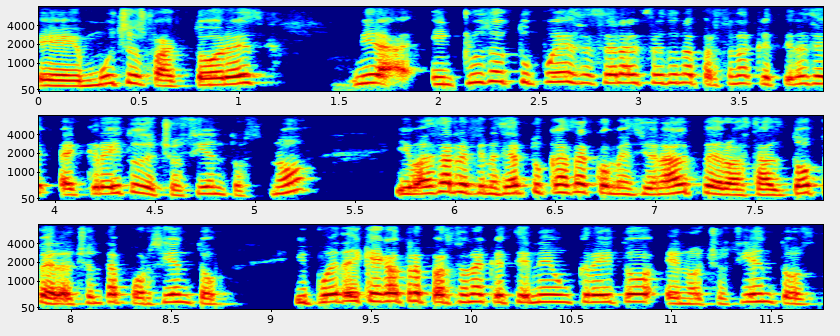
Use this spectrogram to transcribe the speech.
eh, muchos factores. Mira, incluso tú puedes hacer, Alfredo, una persona que tiene el crédito de 800, ¿no? Y vas a refinanciar tu casa convencional, pero hasta el tope, el 80%. Y puede que haya otra persona que tiene un crédito en 800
